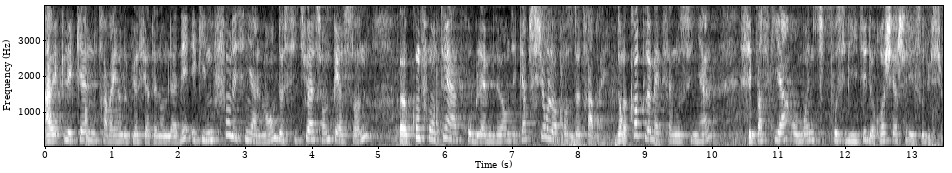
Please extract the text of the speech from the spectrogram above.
avec lesquels nous travaillons depuis un certain nombre d'années et qui nous font des signalements de situations de personnes euh, confrontées à un problème de handicap sur leur poste de travail. Donc ah. quand le médecin nous signale, c'est parce qu'il y a au moins une possibilité de rechercher des solutions.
